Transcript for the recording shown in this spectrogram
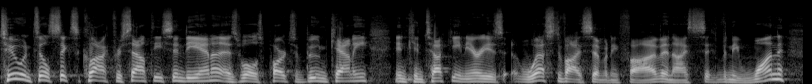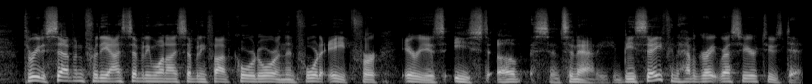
2 until 6 o'clock for southeast Indiana, as well as parts of Boone County in Kentucky and areas west of I-75 and I-71. 3 to 7 for the I-71, I-75 corridor, and then 4 to 8 for areas east of Cincinnati. Be safe and have a great rest of your Tuesday.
